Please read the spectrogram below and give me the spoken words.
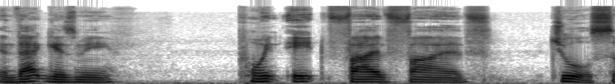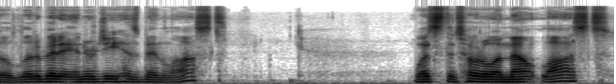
And that gives me 0.855 joules. So a little bit of energy has been lost. What's the total amount lost?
